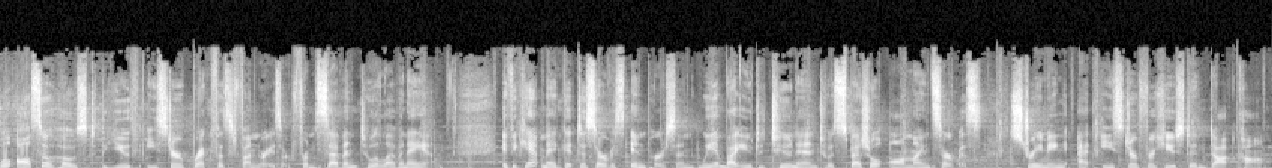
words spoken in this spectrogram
We'll also host the Youth Easter Breakfast fundraiser from 7 to 11 a.m. If you can't make it to service in person, we invite you to tune in to a special online service streaming at easterforhouston.com.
